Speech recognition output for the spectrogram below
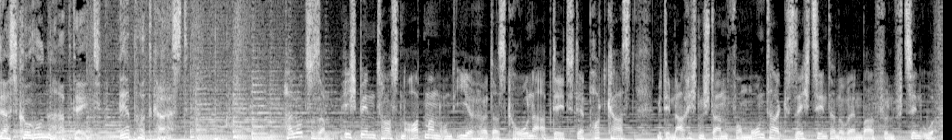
Das Corona-Update, der Podcast. Hallo zusammen, ich bin Thorsten Ortmann und ihr hört das Corona-Update, der Podcast mit dem Nachrichtenstand vom Montag, 16. November, 15 Uhr.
